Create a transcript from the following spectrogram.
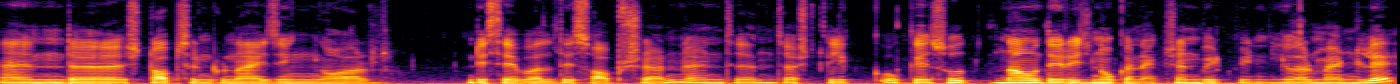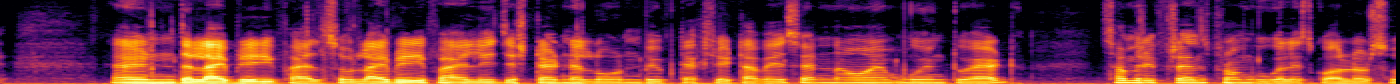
and uh, stop synchronizing or disable this option and then just click ok so now there is no connection between your Mendeley and the library file. So library file is a standalone BibTeX database and now I am going to add some reference from Google Scholar. So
